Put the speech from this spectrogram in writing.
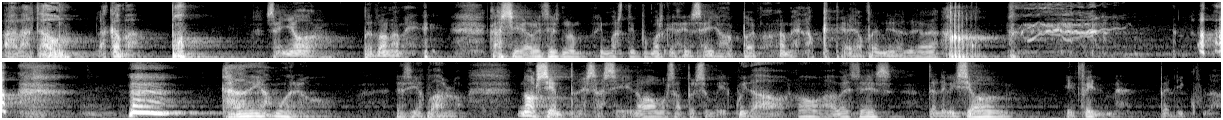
Al ataúd, la cama. Señor, perdóname. Casi a veces no hay más tiempo más que decir, Señor, perdóname lo que te haya ofendido. Cada día muero, decía Pablo. No siempre es así, no vamos a presumir, cuidado, ¿no? A veces televisión y filme, película.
